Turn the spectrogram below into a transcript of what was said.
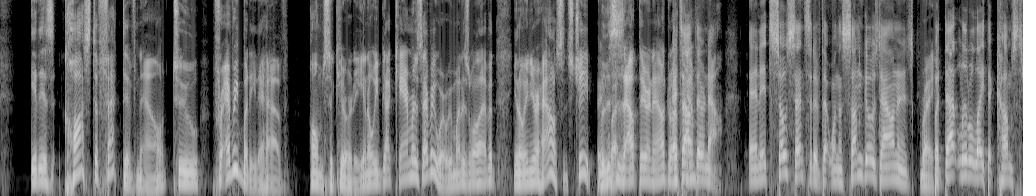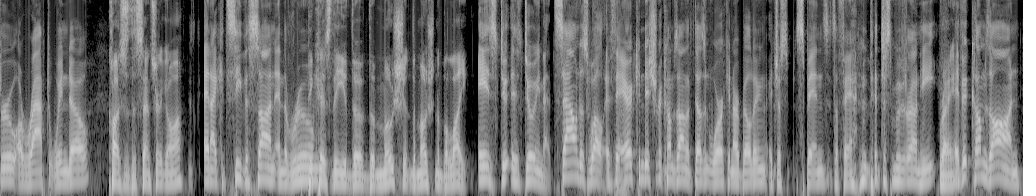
it is cost effective now to for everybody to have home security. You know, we've got cameras everywhere. We might as well have it, you know, in your house. It's cheap. But this is out there now. It's out there now. And it's so sensitive that when the sun goes down and it's Right. but that little light that comes through a wrapped window Causes the sensor to go off and I could see the sun and the room because the, the the motion the motion of the light. is do, is doing that. Sound as well. If the air conditioner comes on that doesn't work in our building, it just spins. It's a fan that just moves around heat. Right. If it comes on,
